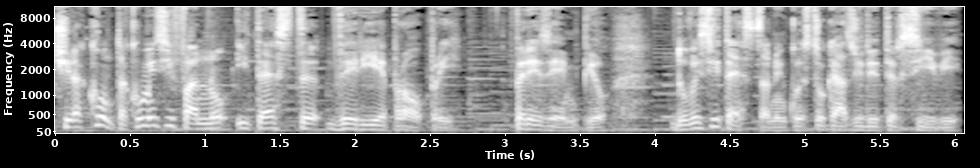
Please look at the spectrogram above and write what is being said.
ci racconta come si fanno i test veri e propri. Per esempio, dove si testano in questo caso i detersivi?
